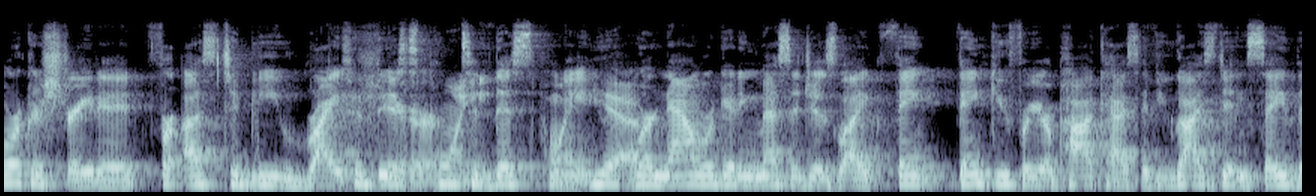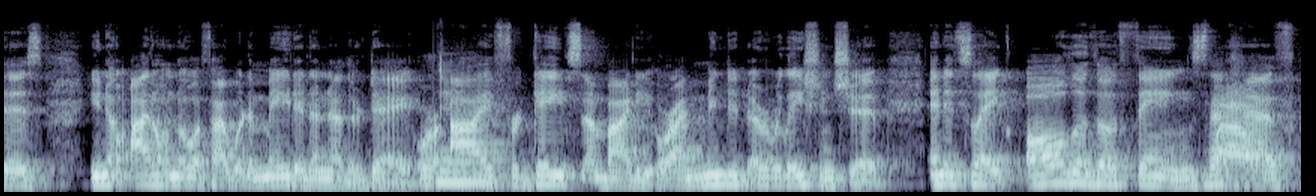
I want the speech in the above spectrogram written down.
orchestrated for us to be right To here this point. to this point Yeah. where now we're getting messages like thank thank you for your podcast if you guys didn't say this you know i don't know if i would have made it another day or i forgave somebody or i mended a relationship and it's like all of the things that Wow. have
